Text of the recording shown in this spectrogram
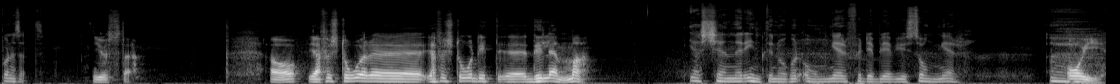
på något sätt Just det. Ja, jag förstår, eh, jag förstår ditt eh, dilemma. Jag känner inte någon ånger för det blev ju sånger Oj.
